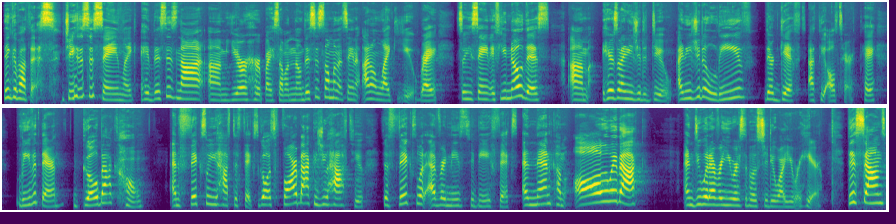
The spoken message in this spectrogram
Think about this. Jesus is saying, like, hey, this is not um, you're hurt by someone. No, this is someone that's saying, I don't like you, right? So he's saying, if you know this, um, here's what I need you to do I need you to leave their gift at the altar, okay? leave it there, go back home and fix what you have to fix. Go as far back as you have to to fix whatever needs to be fixed, and then come all the way back and do whatever you were supposed to do while you were here. This sounds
